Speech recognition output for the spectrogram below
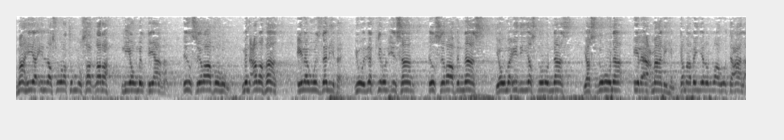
ما هي إلا صورة مصغرة ليوم القيامة. انصرافهم من عرفات إلى مزدلفة. يذكر الإنسان انصراف الناس يومئذ يصدر الناس يصدرون إلى أعمالهم. كما بين الله تعالى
